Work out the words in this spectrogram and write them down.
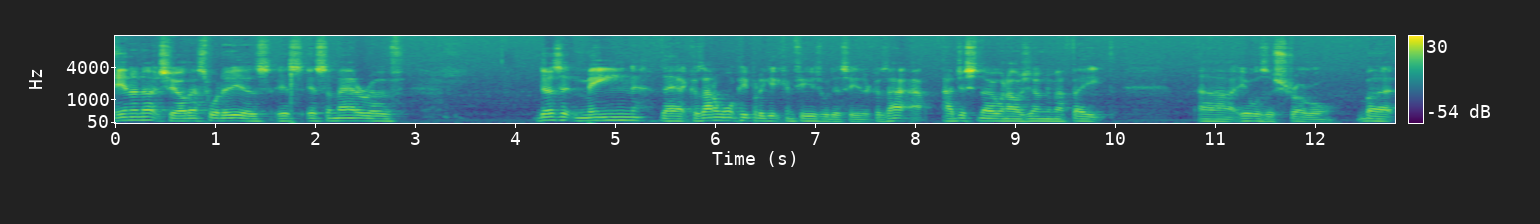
in a nutshell. That's what it is. It's it's a matter of does it mean that because I don't want people to get confused with this either because I, I just know when I was young in my faith uh, it was a struggle but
